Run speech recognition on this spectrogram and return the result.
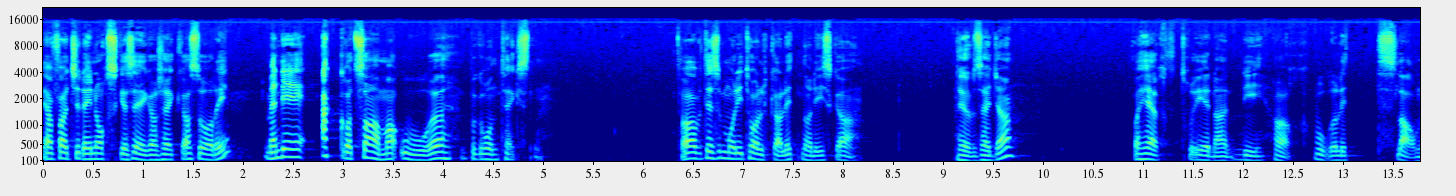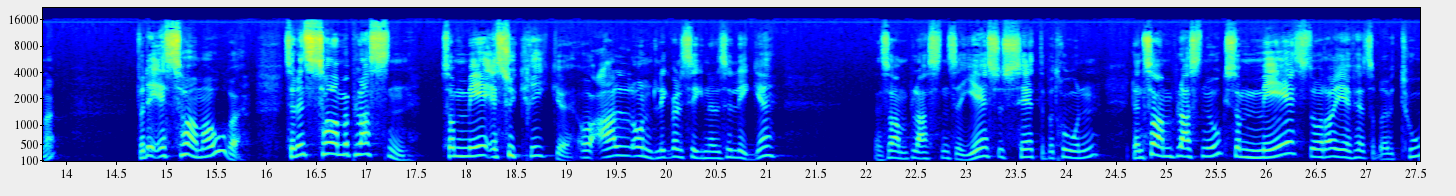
Iallfall ikke de norske som jeg har sjekka, står det i. Men det er akkurat samme ordet på grunnteksten. For Av og til så må de tolke litt når de skal oversette. Og her tror jeg de har vært litt slavne. For det er samme ordet. Så den samme plassen som vi er sukkrike, og all åndelig velsignelse ligger, den samme plassen som Jesus sitter på tronen, den samme plassen òg som vi, står der i Efeserbrevet 2,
